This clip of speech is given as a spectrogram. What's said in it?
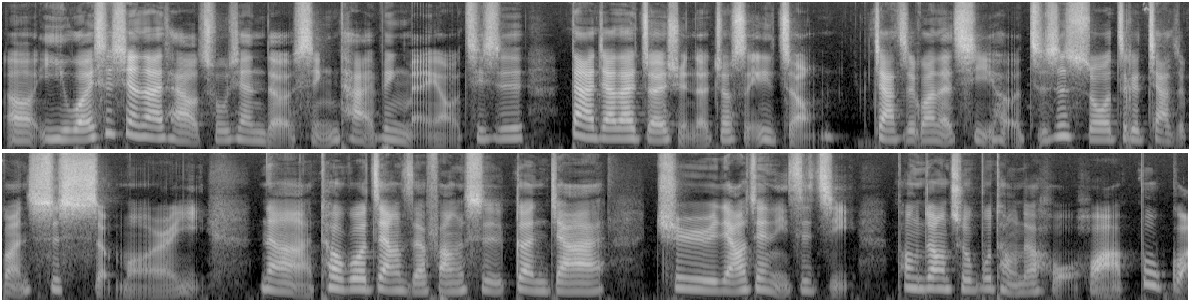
呃，以为是现在才有出现的形态，并没有，其实大家在追寻的就是一种价值观的契合，只是说这个价值观是什么而已。那透过这样子的方式，更加去了解你自己，碰撞出不同的火花。不管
